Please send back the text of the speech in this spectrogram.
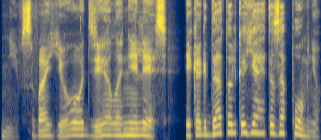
«Не в свое дело не лезь, и когда только я это запомню».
